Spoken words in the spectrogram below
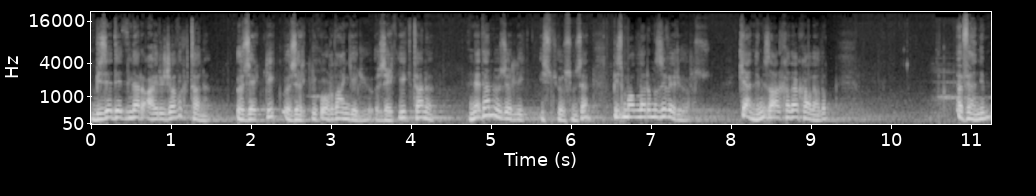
Bize dediler ayrıcalık tanı. Özellik, özellik oradan geliyor. Özellik tanı. Neden özellik istiyorsun sen? Biz mallarımızı veriyoruz. Kendimiz arkada kalalım. Efendim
